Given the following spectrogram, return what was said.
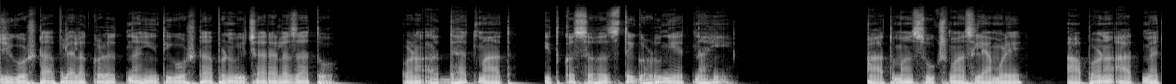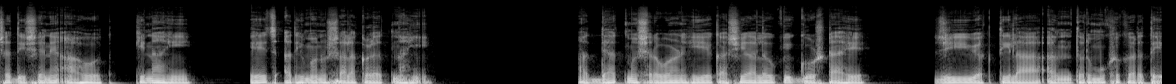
जी गोष्ट आपल्याला कळत नाही ती गोष्ट आपण विचारायला जातो पण अध्यात्मात इतकं सहज ते घडून येत नाही. आत्मा सूक्ष्म असल्यामुळे आपण आत्म्याच्या दिशेने आहोत की नाही हेच आधी मनुष्याला कळत नाही. अध्यात्मश्रवण ही एक अशी अलौकिक गोष्ट आहे जी व्यक्तीला अंतर्मुख करते.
